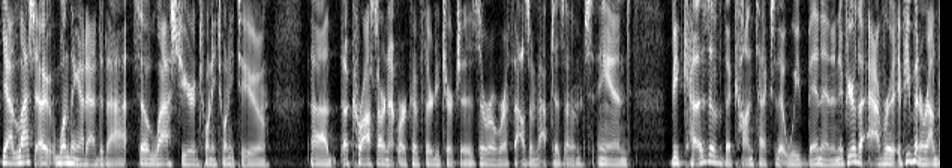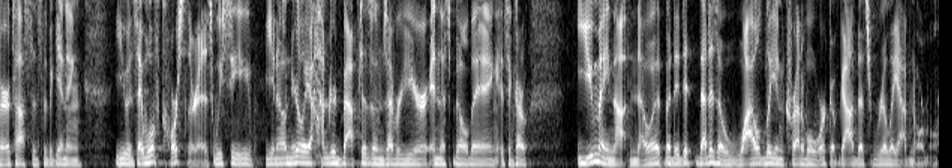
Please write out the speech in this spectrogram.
Yeah, last uh, one thing I'd add to that. So last year in 2022, uh, across our network of 30 churches, there were over a thousand baptisms, and because of the context that we've been in. And if you're the average, if you've been around Veritas since the beginning, you would say, well, of course there is. We see, you know, nearly 100 baptisms every year in this building. It's incredible. You may not know it, but it that is a wildly incredible work of God that's really abnormal.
